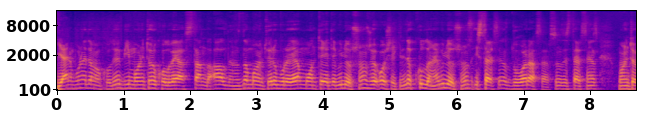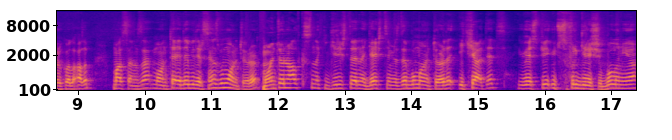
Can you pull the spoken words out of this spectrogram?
Yani bu ne demek oluyor? Bir monitör kolu veya standa aldığınızda monitörü buraya monte edebiliyorsunuz ve o şekilde kullanabiliyorsunuz. İsterseniz duvar duvara asarsınız. İsterseniz monitör kolu alıp masanıza monte edebilirsiniz bu monitörü. Monitörün alt kısmındaki girişlerine geçtiğimizde bu monitörde 2 adet USB 3.0 girişi bulunuyor.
